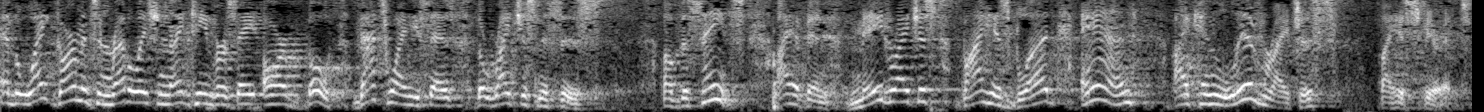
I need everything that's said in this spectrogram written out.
And the white garments in Revelation 19 verse 8 are both. That's why he says the righteousnesses of the saints. I have been made righteous by His blood and I can live righteous by His Spirit.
